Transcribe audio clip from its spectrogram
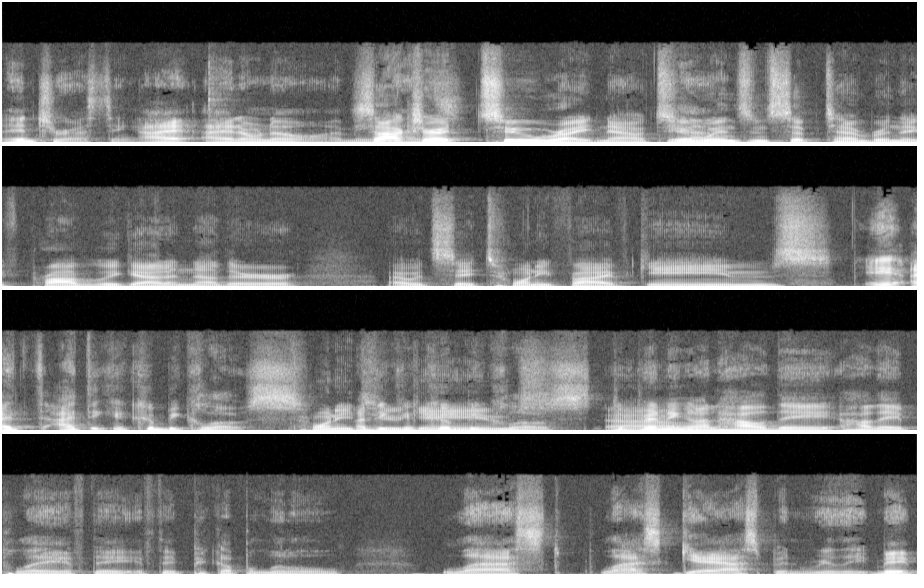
Yeah. Interesting. I I don't know. I mean, Sox are at two right now, two Yeah. wins in September, and they've probably got another, I would say, 25 games. It, I I think it could be close. I 22 think it could be close, depending Um, on how they how they play. If they if they pick up a little last last gasp and really may,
